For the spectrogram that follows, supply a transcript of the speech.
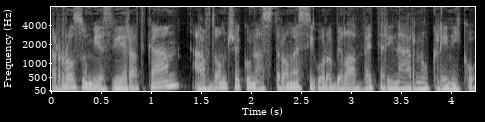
Rozumie zvieratkám a v domčeku na strome si urobila veterinárnu kliniku.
